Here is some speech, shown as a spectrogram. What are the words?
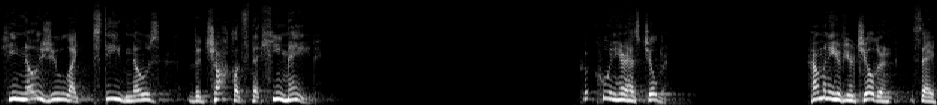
He knows you like Steve knows the chocolates that he made. Who in here has children? How many of your children say,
